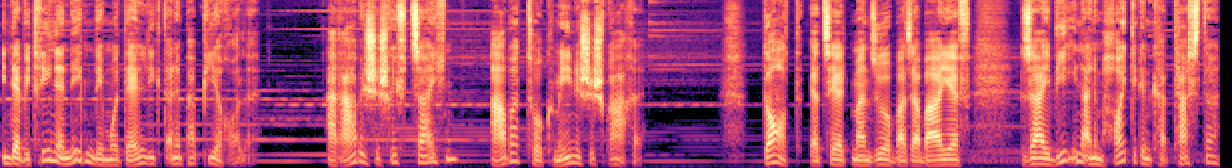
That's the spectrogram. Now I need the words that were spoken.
In der Vitrine neben dem Modell liegt eine Papierrolle. Arabische Schriftzeichen, aber turkmenische Sprache. Dort, erzählt Mansur Basabayev, sei wie in einem heutigen Kataster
